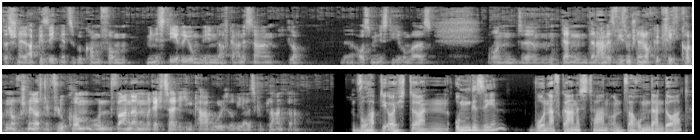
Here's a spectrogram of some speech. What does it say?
das schnell abgesegnet zu bekommen vom Ministerium in Afghanistan. Ich glaube, äh, Außenministerium war es. Und ähm, dann, dann haben wir das Visum schnell noch gekriegt, konnten noch schnell auf den Flug kommen und waren dann rechtzeitig in Kabul, so wie alles geplant war. Wo habt ihr euch dann umgesehen? Wo in Afghanistan und warum dann dort?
